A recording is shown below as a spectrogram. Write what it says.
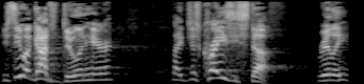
You see what God's doing here? Like just crazy stuff. Really?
